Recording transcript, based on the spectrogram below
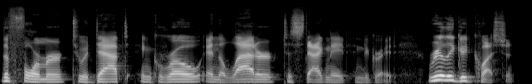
the former to adapt and grow and the latter to stagnate and degrade? Really good question.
